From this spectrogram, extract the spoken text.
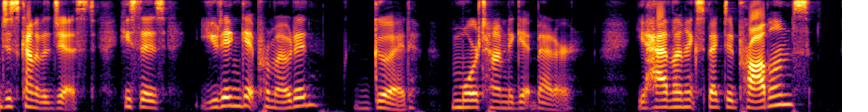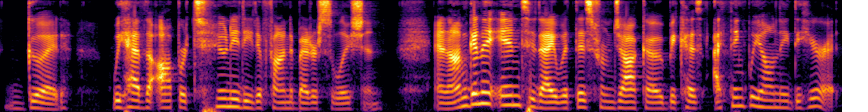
just kind of the gist. He says, you didn't get promoted? Good. More time to get better. You have unexpected problems? Good. We have the opportunity to find a better solution. And I'm going to end today with this from Jocko because I think we all need to hear it.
